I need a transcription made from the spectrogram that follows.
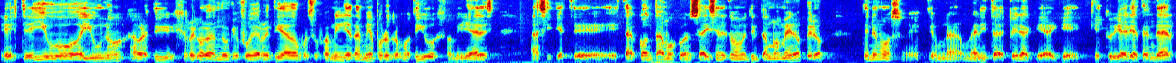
Este, y hubo, hay uno, ahora estoy recordando que fue retirado por su familia también, por otros motivos familiares. Así que este, está, contamos con 6 en este momento internos menos, pero tenemos este, una, lista de espera que hay que, estudiar y atender.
